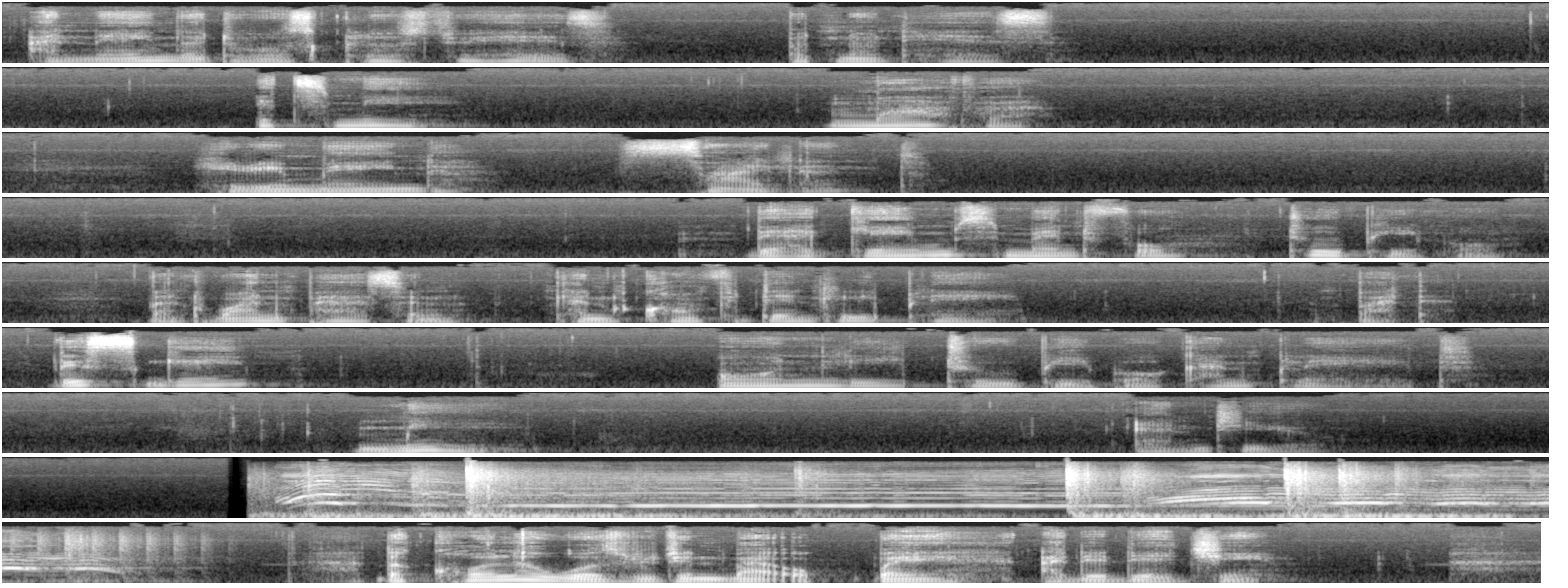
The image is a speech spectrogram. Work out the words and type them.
a name that was close to his but not his. It's me, Martha. He remained silent. They are games meant for two people that one person can confidently play. This game, only two people can play it me and you. The caller was written by Ope Adedeji.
